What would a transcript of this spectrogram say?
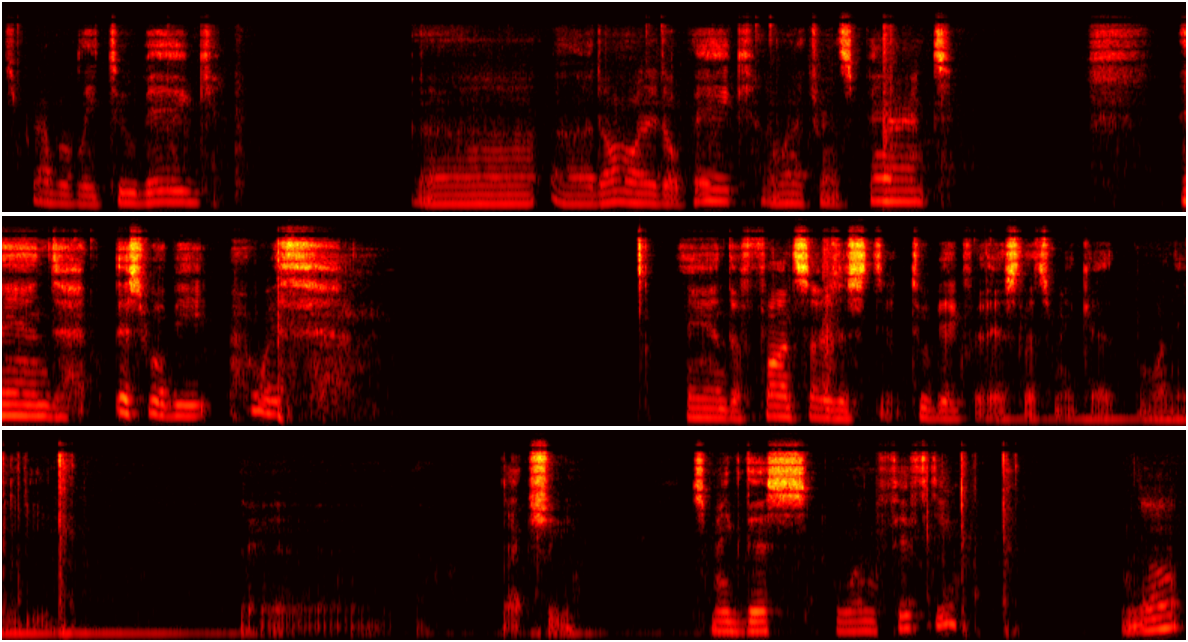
It's probably too big. Uh, I don't want it opaque. I want it transparent and this will be with and the font size is too big for this. Let's make it 180 uh, actually let's make this 150 no.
